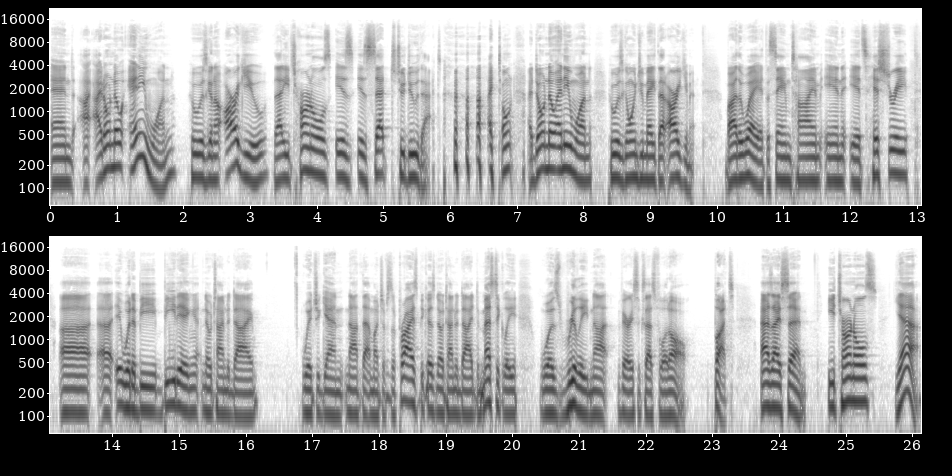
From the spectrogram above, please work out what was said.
And I, I don't know anyone who is going to argue that Eternals is is set to do that. I don't I don't know anyone who is going to make that argument. By the way, at the same time in its history, uh, uh, it would be beating No Time to Die, which again, not that much of a surprise because No Time to Die domestically was really not very successful at all. But as I said, Eternals, yeah,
